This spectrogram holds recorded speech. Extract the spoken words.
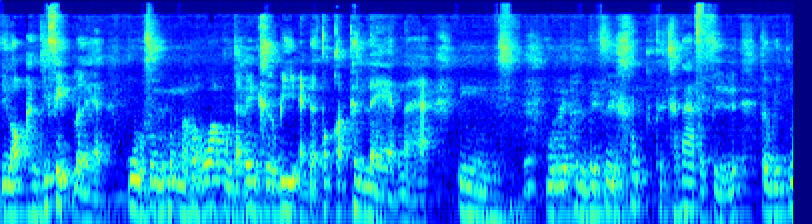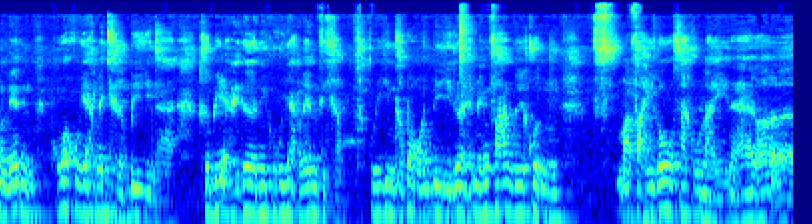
ดีล็อกอันที่สิบเลยอะกูซื้อมันมาเพราะว่ากูจะเล่นเคอร์บี้แอนด์เดอะฟอร์กอตเทนแลนด์นะฮะอืมกูเลยพึงไปซื้อขั้นถึงขนาไปซื้อสวิตมาเล่นเพราะว่ากูอยากเล่นเคอร์บี้นะเคอร์บี้แอร์ไรเดอร์นี่กูอยากเล่นสิครับกูยินเขาบอกว่าดีด้วยแม่งสร้างด้วยคนมาซาฮิโร่ซากุไรนะฮะเออเออ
